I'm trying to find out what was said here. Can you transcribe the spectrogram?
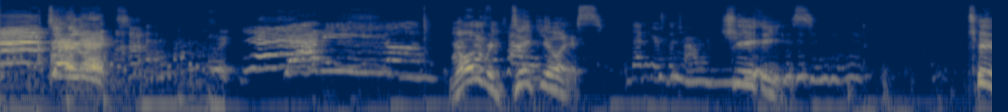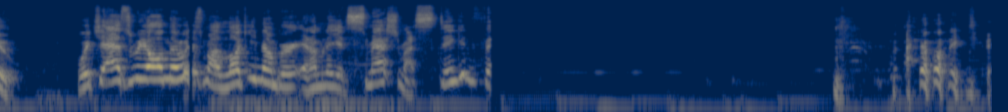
Dang it! Daddy! Uh, Y'all are the towel. ridiculous. Daddy, here's the towel. Jeez. Two. Which, as we all know, is my lucky number, and I'm gonna get smashed in my stinking face. I don't want to do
